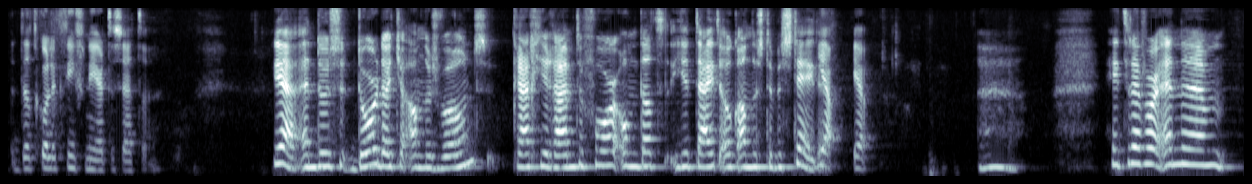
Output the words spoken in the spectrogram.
dat collectief neer te zetten. Ja, en dus doordat je anders woont, krijg je ruimte voor om dat je tijd ook anders te besteden. Ja, ja. Ah. Hey Trevor, en um,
